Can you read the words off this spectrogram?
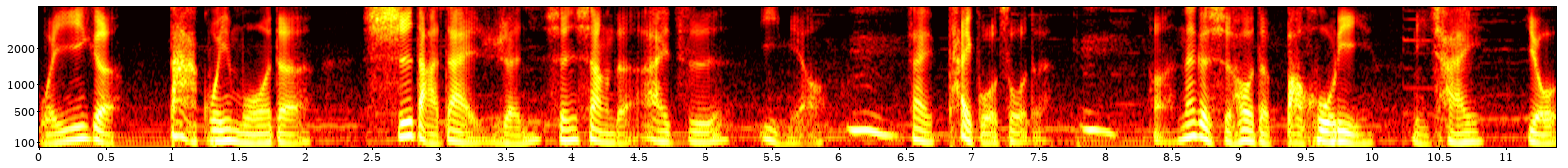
唯一一个大规模的施打在人身上的艾滋疫苗，嗯，在泰国做的，嗯，啊，那个时候的保护力，你猜有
